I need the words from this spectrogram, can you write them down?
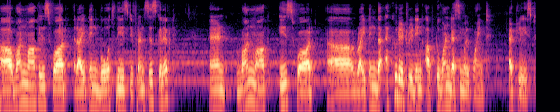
uh, 1 mark is for writing both these differences correct. And 1 mark is for uh, writing the accurate reading up to 1 decimal point at least.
